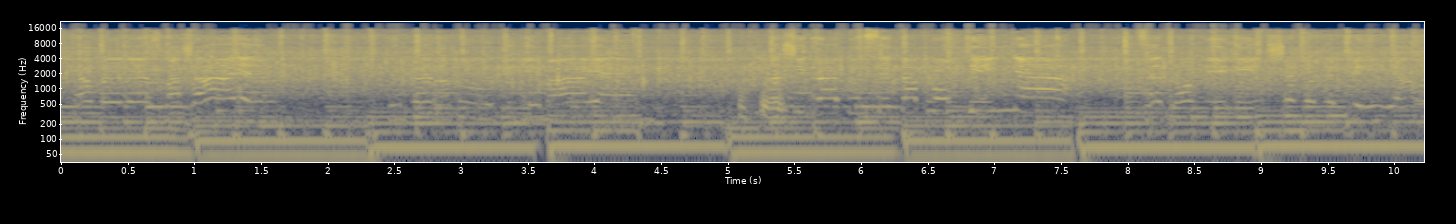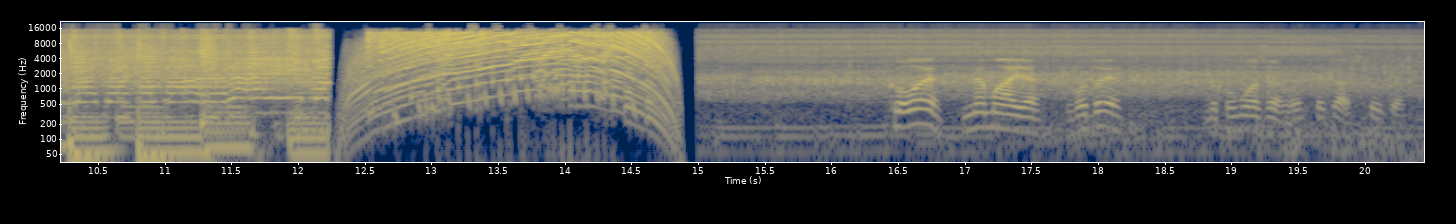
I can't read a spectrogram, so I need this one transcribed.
Та ми не зважаєм, температуру піднімає. Наші градуси та потіння, це трохи інше потерпіння. Коли немає води, допоможе ось така штука.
